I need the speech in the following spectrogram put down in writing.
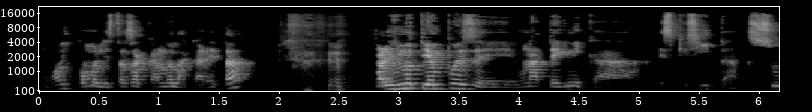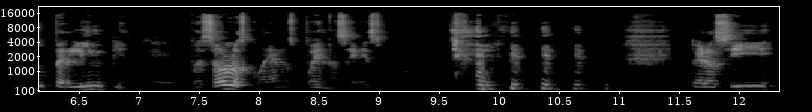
¿no? Y cómo le está sacando la careta. Al mismo tiempo es de una técnica exquisita, súper limpia, que pues solo los coreanos pueden hacer eso, ¿no? Pero sí,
